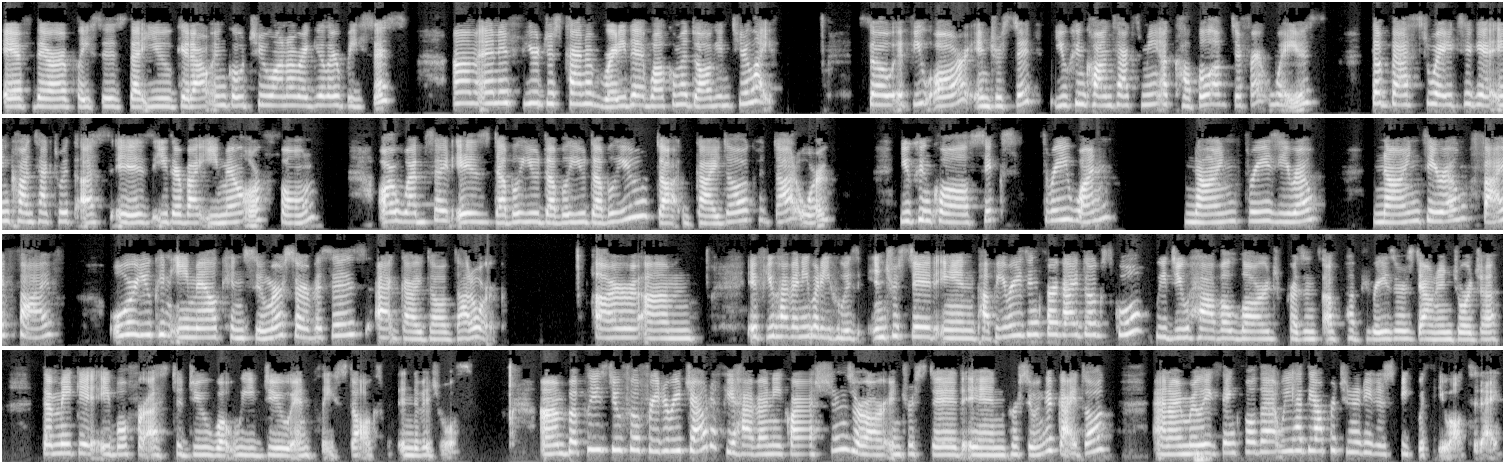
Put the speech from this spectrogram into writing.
if there are places that you get out and go to on a regular basis, um, and if you're just kind of ready to welcome a dog into your life. So if you are interested, you can contact me a couple of different ways. The best way to get in contact with us is either by email or phone. Our website is www.guidedog.org. You can call 631 930 9055 or you can email consumer services at guidedog.org. Our, um, if you have anybody who is interested in puppy raising for a guide dog school, we do have a large presence of puppy raisers down in Georgia that make it able for us to do what we do and place dogs with individuals. Um, but please do feel free to reach out if you have any questions or are interested in pursuing a guide dog. And I'm really thankful that we had the opportunity to speak with you all today.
